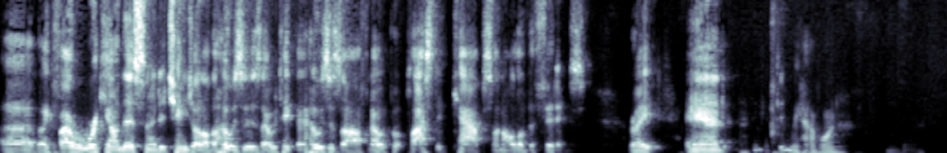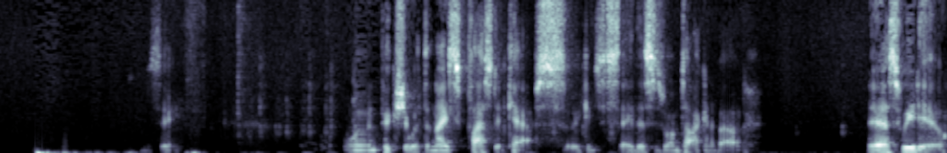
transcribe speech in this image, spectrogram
Uh, like if i were working on this and i had to change out all the hoses i would take the hoses off and i would put plastic caps on all of the fittings right? And i think didn't we have one one picture with the nice plastic caps. We can just say, this is what I'm talking about. Yes, we do.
